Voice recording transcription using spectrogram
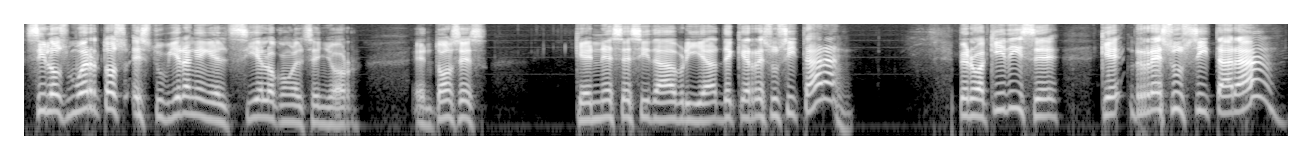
Si los muertos estuvieran en el cielo con el Señor, entonces, ¿qué necesidad habría de que resucitaran? Pero aquí dice que resucitarán.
